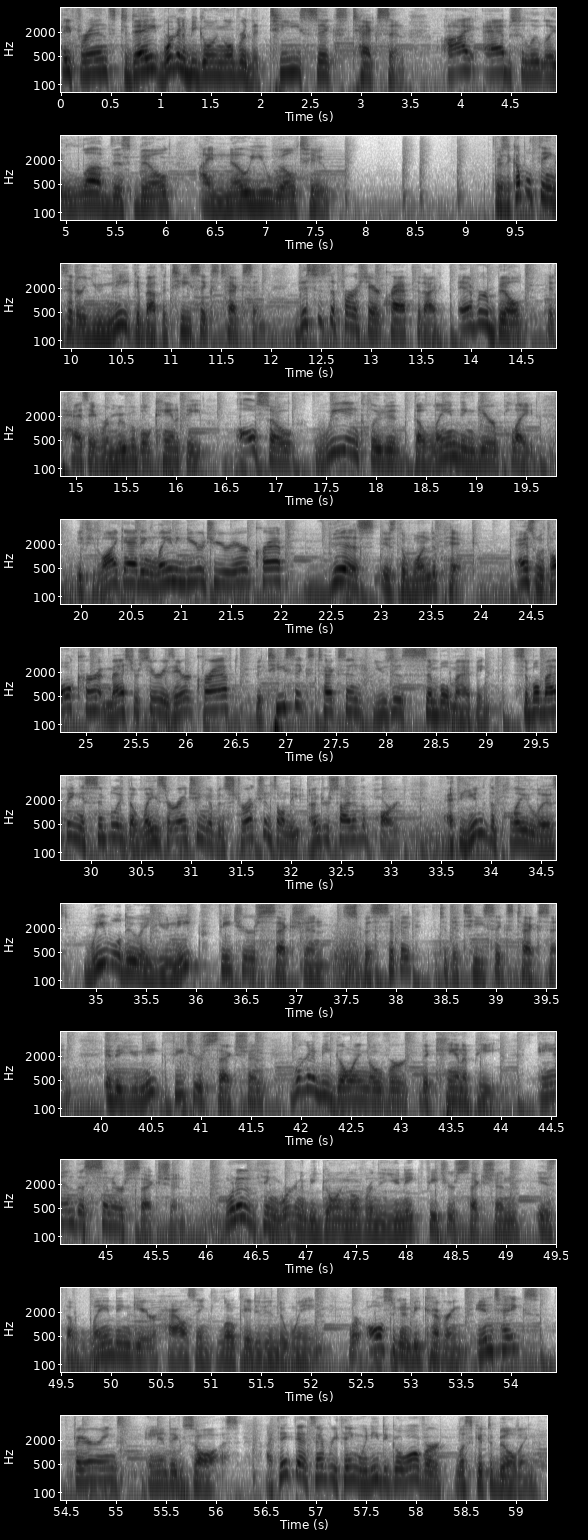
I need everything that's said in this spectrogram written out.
Hey friends, today we're going to be going over the T6 Texan. I absolutely love this build. I know you will too. There's a couple things that are unique about the T6 Texan. This is the first aircraft that I've ever built that has a removable canopy. Also, we included the landing gear plate. If you like adding landing gear to your aircraft, this is the one to pick. As with all current Master Series aircraft, the T6 Texan uses symbol mapping. Symbol mapping is simply the laser etching of instructions on the underside of the part. At the end of the playlist, we will do a unique features section specific to the T6 Texan. In the unique features section, we're going to be going over the canopy and the center section. One other thing we're going to be going over in the unique features section is the landing gear housing located in the wing. We're also going to be covering intakes, fairings, and exhausts. I think that's everything we need to go over. Let's get to building.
